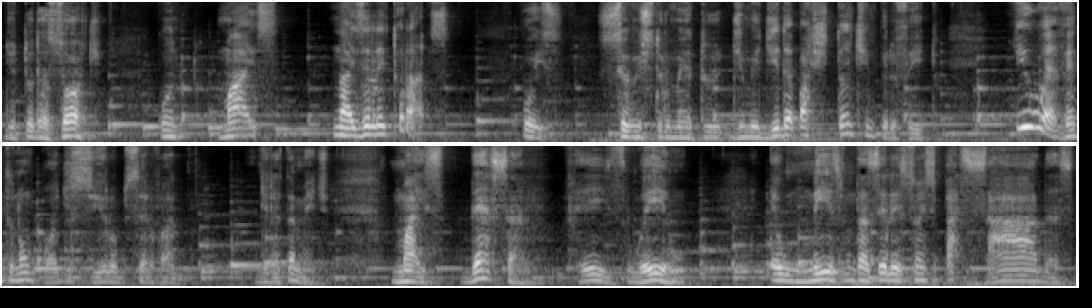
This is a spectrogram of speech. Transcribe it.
de toda sorte, quanto mais nas eleitorais, pois seu instrumento de medida é bastante imperfeito e o evento não pode ser observado diretamente. Mas dessa vez o erro é o mesmo das eleições passadas,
